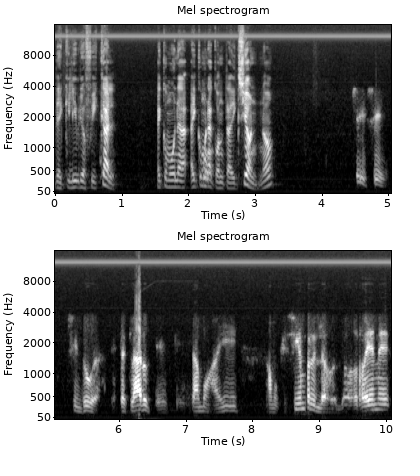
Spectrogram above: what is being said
de equilibrio fiscal. Hay como una, hay como una contradicción, ¿no? Sí, sí, sin duda. Está claro que, estamos ahí, como que siempre los, los rehenes,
